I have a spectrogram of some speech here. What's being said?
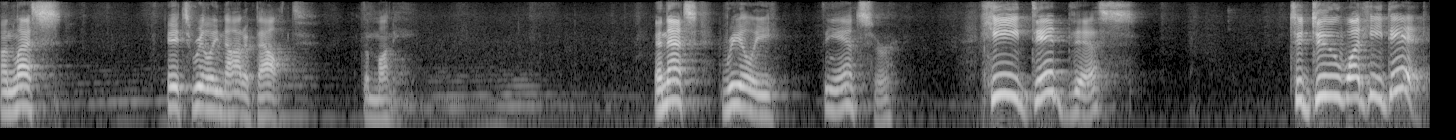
Unless it's really not about the money. And that's really the answer. He did this to do what he did.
